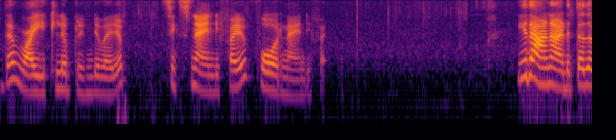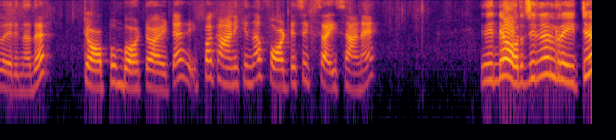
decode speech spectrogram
ഇത് വൈറ്റിൽ പ്രിന്റ് വരും. Six ninety five four ninety five ഇതാണ് അടുത്തത് വരുന്നത്. ടോപ്പും ബോട്ടം ആയിട്ട് ഇപ്പോൾ കാണിക്കുന്ന ഫോർട്ടി സിക്സ് ആണ്. ഇതിന്റെ original rate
